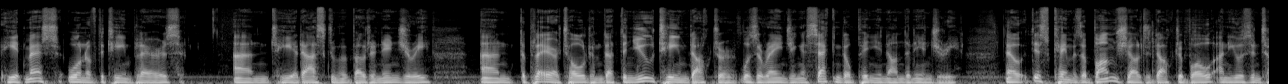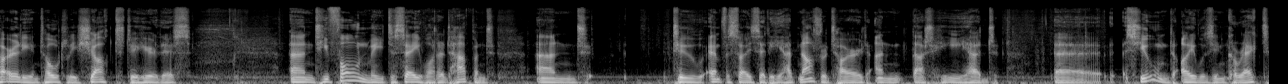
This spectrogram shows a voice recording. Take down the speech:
He had met one of the team players and he had asked him about an injury. And the player told him that the new team doctor was arranging a second opinion on the injury. Now, this came as a bombshell to Dr. Bowe, and he was entirely and totally shocked to hear this. And he phoned me to say what had happened and to emphasise that he had not retired and that he had uh, assumed I was incorrect,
